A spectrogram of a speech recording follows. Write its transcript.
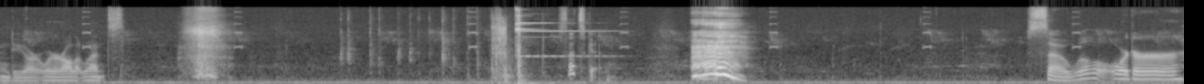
and do our order all at once. that's good. so we'll order.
